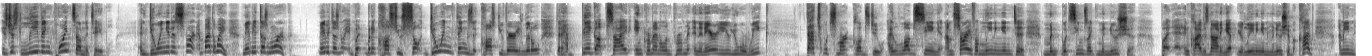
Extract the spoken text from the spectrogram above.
is just leaving points on the table. And doing it is smart. And by the way, maybe it doesn't work. Maybe it doesn't, but but it costs you so doing things that cost you very little that have big upside, incremental improvement in an area you, you were weak. That's what smart clubs do. I love seeing it. I'm sorry if I'm leaning into what seems like minutia, but and Clive is nodding. Yep, you're leaning into minutia. But Clive, I mean,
